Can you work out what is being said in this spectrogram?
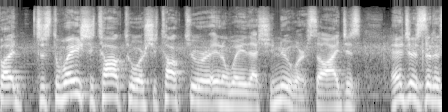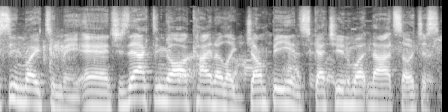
but just the way she talked to her, she talked to her in a way that she knew her. So I just, it just didn't seem right to me. And she's acting all kind of like jumpy and sketchy and whatnot. So it just,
